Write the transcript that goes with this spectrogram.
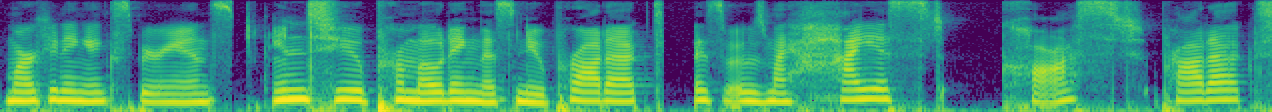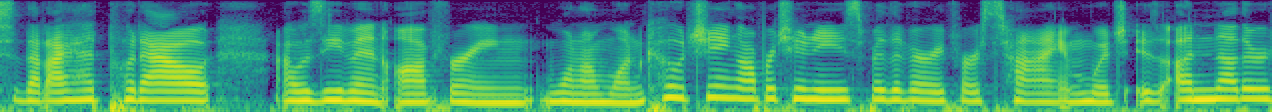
marketing experience into promoting this new product. It was my highest cost product that I had put out. I was even offering one on one coaching opportunities for the very first time, which is another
